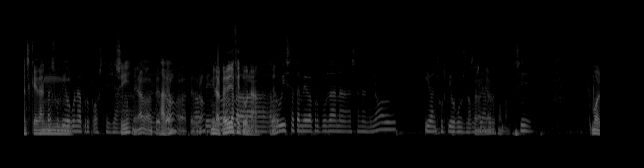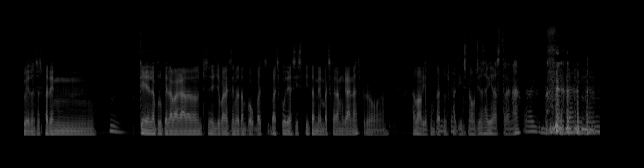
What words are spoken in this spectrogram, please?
Ens queden... Va sortir alguna proposta ja. Sí? Mira, la del Pedro. A veure. la del Pedro. Mira, el Pedro ja ha fet la- una, La veu? Luisa també va proposar anar a Sant Aniol i van sortir alguns noms Sant ja. Aniol és molt maco. Sí. Molt bé, doncs esperem Mm. Que la propera vegada, doncs, eh, jo per exemple tampoc vaig, vaig poder assistir, també em vaig quedar amb ganes, però eh, m'havia comprat uns patins nous i els havia d'estrenar. Ah, I tant, i tant, i tant.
